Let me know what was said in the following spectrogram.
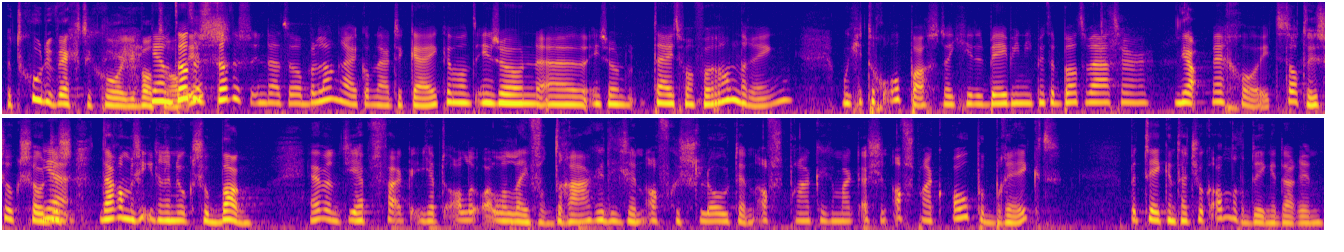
het goede weg te gooien wat ja, er dat is. is. Dat is inderdaad wel belangrijk om naar te kijken. Want in zo'n uh, in zo'n tijd van verandering moet je toch oppassen dat je de baby niet met het badwater ja, weggooit. Dat is ook zo. Dus daarom is iedereen ook zo bang. He, want je hebt vaak je hebt alle, allerlei verdragen die zijn afgesloten en afspraken gemaakt. Als je een afspraak openbreekt, betekent dat je ook andere dingen daarin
